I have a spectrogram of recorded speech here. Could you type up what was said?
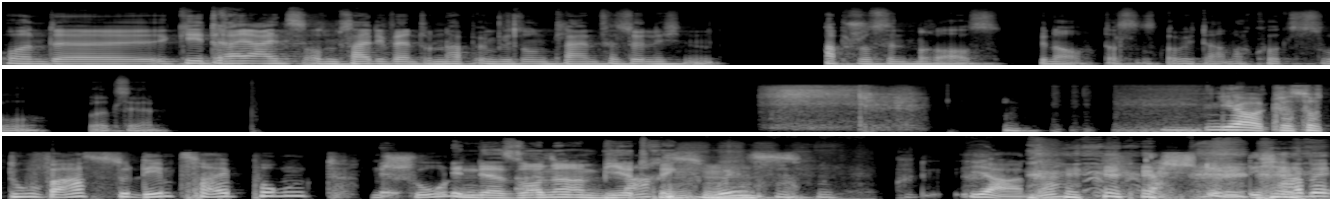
Und äh, gehe 3-1 aus dem Side-Event und habe irgendwie so einen kleinen persönlichen Abschluss hinten raus. Genau, das ist, glaube ich, da noch kurz zu, zu erzählen. Ja, Christoph, du warst zu dem Zeitpunkt schon in der Sonne also am Bier trinken. Swiss, ja, ne? Das stimmt. Ich habe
